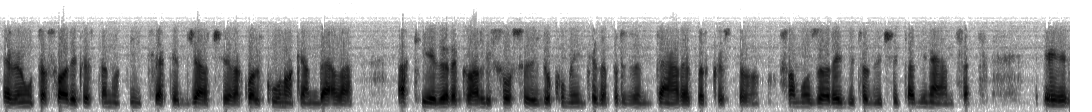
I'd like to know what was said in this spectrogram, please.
è venuta fuori questa notizia che già c'era qualcuno che andava a chiedere quali fossero i documenti da presentare per questo famoso reddito di cittadinanza. E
